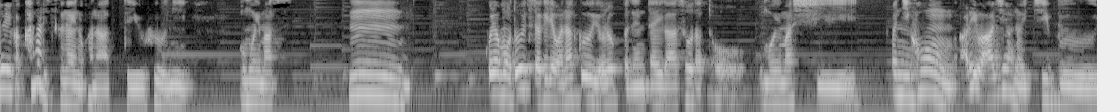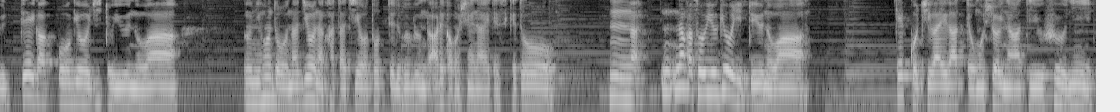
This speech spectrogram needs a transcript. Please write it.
というかかなり少ないのかなっていうふうに思います。うーん、これはもうドイツだけではなくヨーロッパ全体がそうだと思いますし、日本、あるいはアジアの一部で学校行事というのは、日本と同じような形をとってる部分があるかもしれないですけど、うん、ななんかそういう行事っていうのは結構違いがあって面白いなっていうふうに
